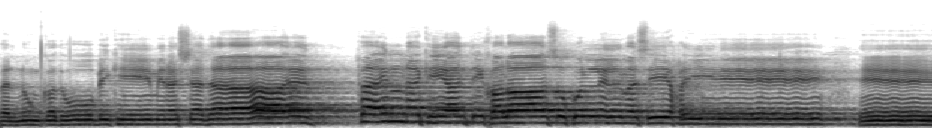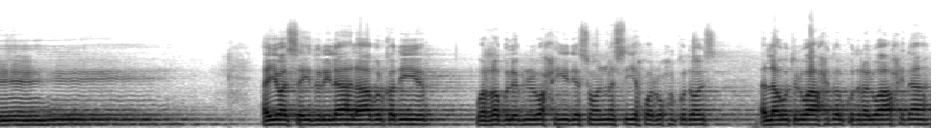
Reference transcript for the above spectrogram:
بل ننقذ بك من الشدائد فإنك أنت خلاص كل المسيحيين. أيها السيد الإله الآب القدير والرب الابن الوحيد يسوع المسيح والروح القدس اللاهوت الواحد والقدرة الواحدة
